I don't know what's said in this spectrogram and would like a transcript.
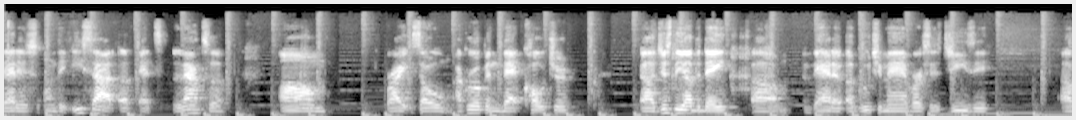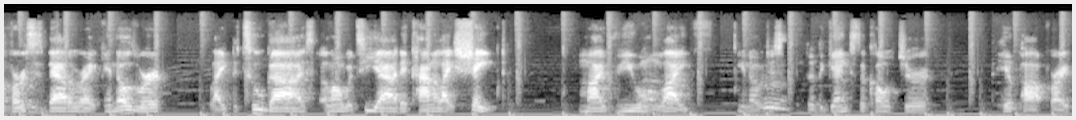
That is on the east side of Atlanta. Um. Right. So I grew up in that culture. Uh, just the other day, um, they had a, a Gucci Mane versus Jeezy uh, versus battle, right? And those were like the two guys, along with T.I., that kind of like shaped my view on life. You know, just the, the gangster culture, hip hop, right?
